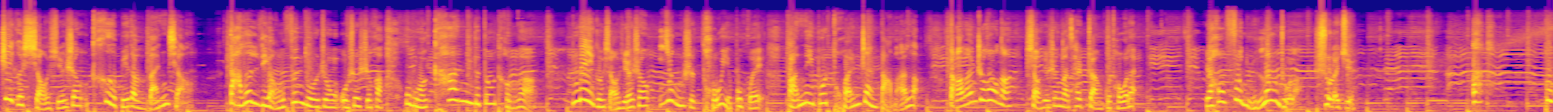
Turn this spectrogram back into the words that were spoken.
这个小学生特别的顽强，打了两分多钟。我说实话，我看的都疼啊。那个小学生硬是头也不回，把那波团战打完了。打完之后呢，小学生呢才转过头来，然后妇女愣住了，说了句：“啊，不，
